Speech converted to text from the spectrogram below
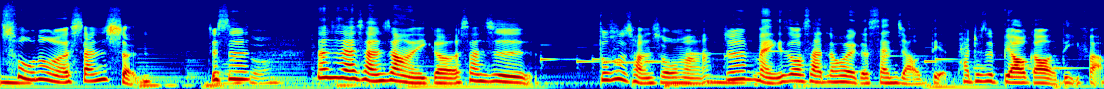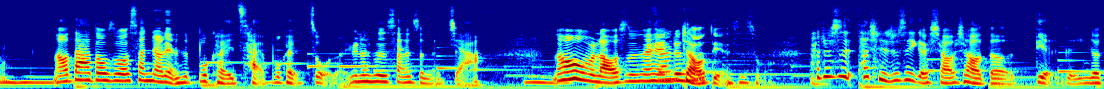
触怒了山神，嗯、就是那是在山上的一个算是都市传说嘛，嗯、就是每一座山都会有一个三角点，它就是标高的地方。嗯、然后大家都说三角点是不可以踩、不可以坐的，因为那是山神的家。嗯、然后我们老师那天、就是、三角点是什么？它就是它其实就是一个小小的点跟一个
